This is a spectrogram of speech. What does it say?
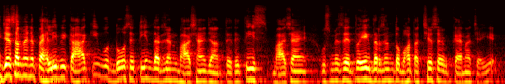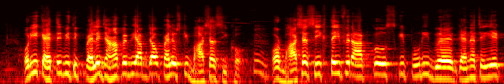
जैसा मैंने पहले भी कहा कि वो दो से तीन दर्जन भाषाएँ जानते थे तीस भाषाएँ उसमें से तो एक दर्जन तो बहुत अच्छे से कहना चाहिए। और ये कहते भी थे पहले जहाँ पे भी आप जाओ पहले उसकी भाषा सीखो। हम्म। और भाषा सीखते ही फिर आपको उसकी पूरी कहना चाहिए एक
